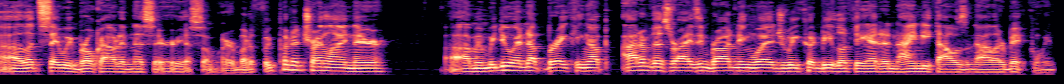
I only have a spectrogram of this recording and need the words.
uh, let's say we broke out in this area somewhere, but if we put a trend line there, um, and we do end up breaking up out of this rising broadening wedge, we could be looking at a $90,000 Bitcoin.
